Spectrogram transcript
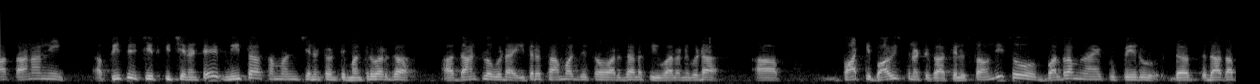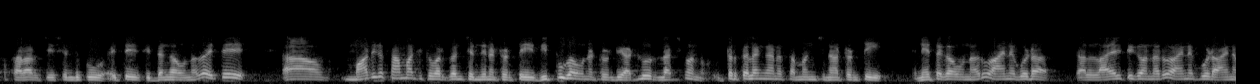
ఆ స్థానాన్ని పిసిసి చీఫ్కి ఇచ్చారంటే మిగతా సంబంధించినటువంటి మంత్రివర్గ దాంట్లో కూడా ఇతర సామాజిక వర్గాలకు ఇవ్వాలని కూడా ఆ పార్టీ భావిస్తున్నట్టుగా తెలుస్తా ఉంది సో బలరాం నాయక్ పేరు దాదాపు ఖరారు చేసేందుకు అయితే సిద్ధంగా ఉన్నదో. అయితే ఆ మాదిగ సామాజిక వర్గం చెందినటువంటి విప్పుగా ఉన్నటువంటి అడ్లూరు లక్ష్మణ్ ఉత్తర తెలంగాణ సంబంధించినటువంటి నేతగా ఉన్నారు. ఆయన కూడా చాలా లాయల్టీగా ఉన్నారు. ఆయన కూడా ఆయన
